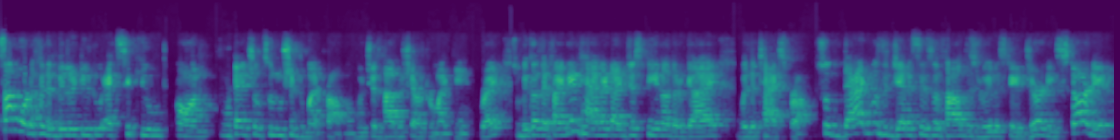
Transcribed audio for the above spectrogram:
somewhat of an ability to execute on potential solution to my problem, which is how to shelter my gain, right? So because if I didn't have it, I'd just be another guy with a tax problem. So that was the genesis of how this real estate journey started.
